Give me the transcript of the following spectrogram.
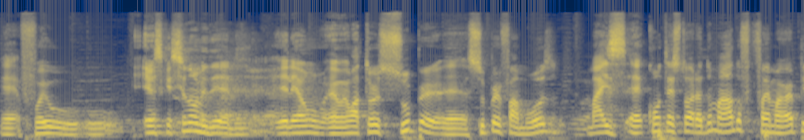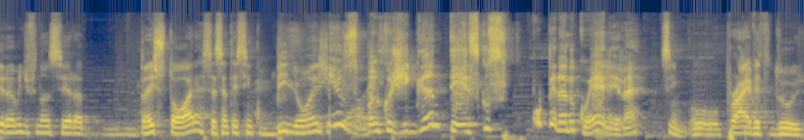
é, foi o, o- Eu esqueci o nome dele. Ele é um, é um ator super, é, super famoso, mas é, conta a história do Madoff, que foi a maior pirâmide financeira da história, 65 bilhões de E os bancos gigantescos operando com ele, né? Sim, o, o private do.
